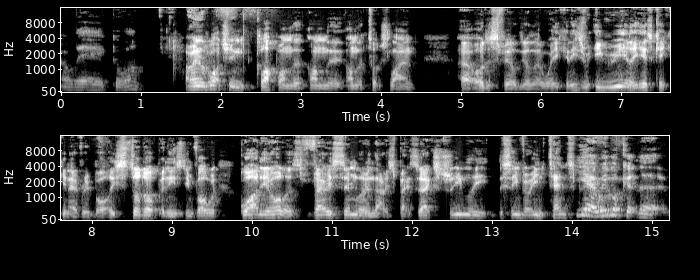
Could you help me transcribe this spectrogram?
how they go on. I mean, I was watching Klopp on the on the on the touchline at Huddersfield the other week, and he's he really is kicking every ball. He stood up and he's involved with Guardiola's very similar in that respect. So extremely, they seem very intense. Yeah, we look at the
